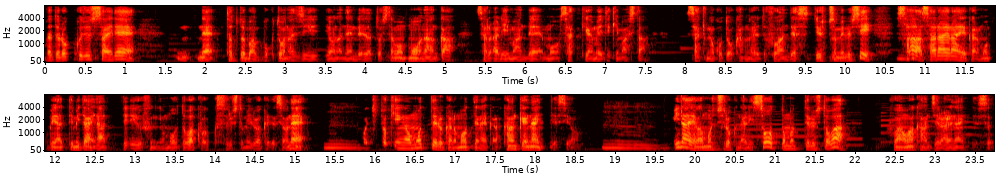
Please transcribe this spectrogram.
だって60歳で、ね、例えば僕と同じような年齢だとしても、もうなんかサラリーマンでもう先が見えてきました。先のことを考えると不安ですっていう人もいるし、うん、さあ、皿洗いからもっぺんやってみたいなっていうふうに思うとワクワクする人もいるわけですよね。うん、貯金を持ってるから持ってないから関係ないんですよ。うん、未来が面白くなりそうと思ってる人は不安は感じられないんです。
